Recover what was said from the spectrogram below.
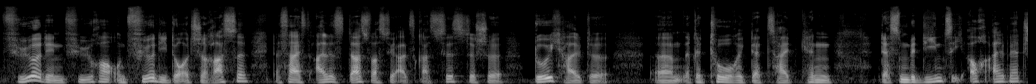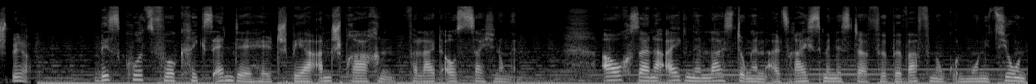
für den Führer und für die deutsche Rasse. Das heißt, alles das, was wir als rassistische Durchhalte-Rhetorik der Zeit kennen, dessen bedient sich auch Albert Speer. Bis kurz vor Kriegsende hält Speer Ansprachen, verleiht Auszeichnungen. Auch seine eigenen Leistungen als Reichsminister für Bewaffnung und Munition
